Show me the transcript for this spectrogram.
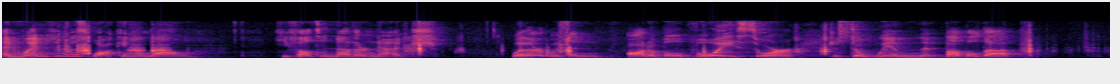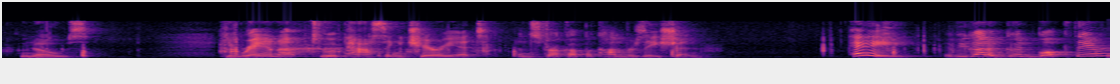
And when he was walking along, he felt another nudge, whether it was an audible voice or just a whim that bubbled up. Who knows? He ran up to a passing chariot and struck up a conversation. Hey, have you got a good book there?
